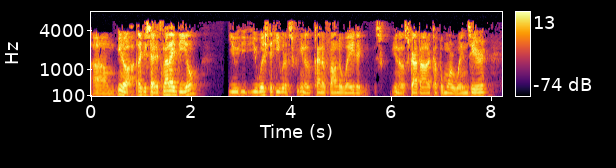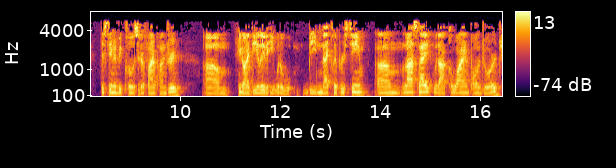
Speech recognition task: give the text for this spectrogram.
Um, you know, like you said, it's not ideal. You you, you wish that he would have you know kind of found a way to you know scrap out a couple more wins here. This team would be closer to 500. Um, you know, ideally that he would have beaten that Clippers team um, last night without Kawhi and Paul George.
